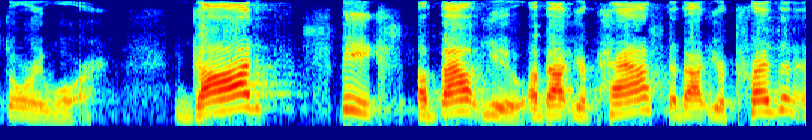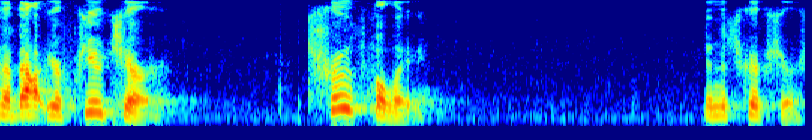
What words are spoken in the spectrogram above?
story war. God speaks about you, about your past, about your present, and about your future, truthfully, in the scriptures.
